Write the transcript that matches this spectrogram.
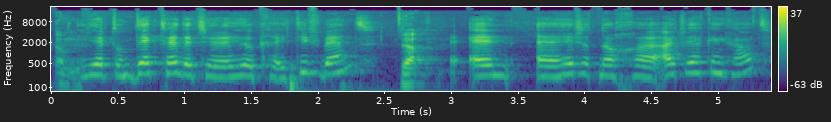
Ehm. Je hebt ontdekt hè, dat je heel creatief bent. Ja, En eh, heeft dat nog eh, uitwerking gehad?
